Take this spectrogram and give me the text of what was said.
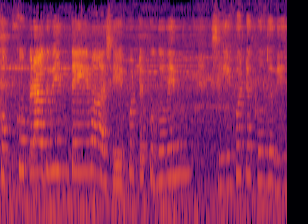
खूप खूप रागवीन तेव्हा पुट फुगवीन पुट फुगवीन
